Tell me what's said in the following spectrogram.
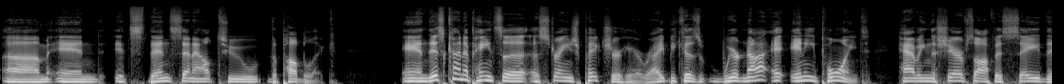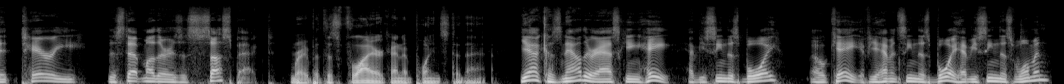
um, and it's then sent out to the public. And this kind of paints a, a strange picture here, right? Because we're not at any point having the sheriff's office say that Terri, the stepmother, is a suspect. Right, but this flyer kind of points to that. Yeah, because now they're asking, hey, have you seen this boy? Okay, if you haven't seen this boy, have you seen this woman?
